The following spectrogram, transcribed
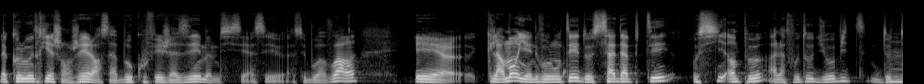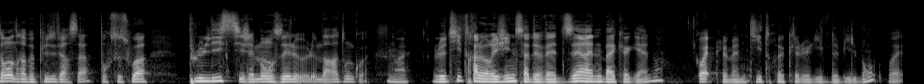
la colométrie a changé. Alors, ça a beaucoup fait jaser, même si c'est assez, assez beau à voir. hein. Et euh, clairement, il y a une volonté de s'adapter aussi un peu à la photo du Hobbit, de Mm. tendre un peu plus vers ça, pour que ce soit plus lisse si jamais on faisait le, le marathon, quoi. Ouais. Le titre à l'origine, ça devait être There and Back Again. Ouais. Le même titre que le livre de Bilbon. Ouais.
